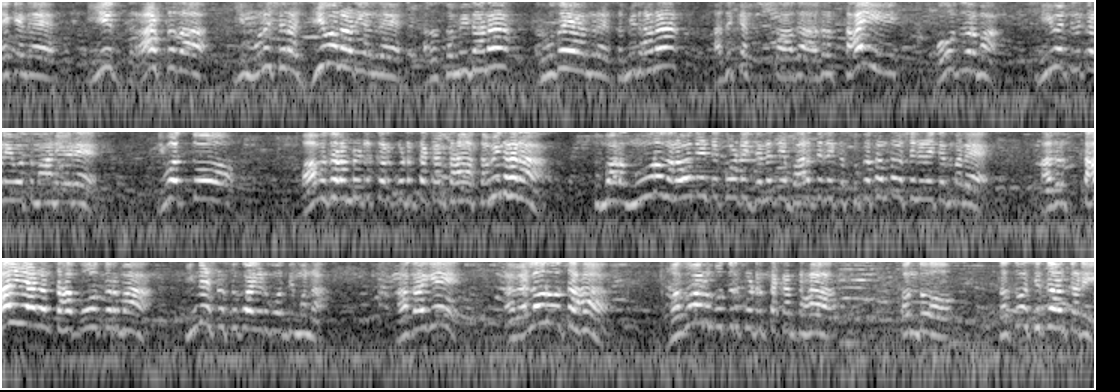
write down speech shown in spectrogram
ಯಾಕೆಂದ್ರೆ ಈ ರಾಷ್ಟ್ರದ, ಈ ಮನುಷ್ಯರ ಜೀವನಾಡಿ ಅಂದ್ರೆ ಅದು ಸಂವಿಧಾನ, ಹೃದಯ ಅಂದ್ರೆ ಸಂವಿಧಾನ, ಅದಕ್ಕೆ ಅದ- ಅದರ ತಾಯಿ ಬೌದ್ಧ ಧರ್ಮ. ನೀವೇ ತಿಳ್ಕೊಳ್ಳಿ ಇವತ್ತು ಮಾನವೀಯರೇ ಇವತ್ತು ಬಾಬಾ ಸಾಹೇಬ್ ಅಂಬೇಡ್ಕರ್ ಕೊಟ್ಟಿರ್ತಕ್ಕಂತಹ ಸಂವಿಧಾನ ಸುಮಾರು ನೂರ ನಲವತ್ತೆಂಟು ಕೋಟಿ ಜನತೆ ಭಾರತಕ್ಕೆ ಸುಖ ಸಂತೋಷ ನೀಡೈತೆ ಮನೆ. ಅದ್ರ ತಾಯಿಯಾದಂತಹ ಬೌದ್ಧ ಧರ್ಮ ಇನ್ನೆಷ್ಟು ಸುಖವಾಗಿರ್ಬೋದು ನಿಮ್ಮನ್ನ? ಹಾಗಾಗಿ ನಾವೆಲ್ಲರೂ ಸಹ ಭಗವಾನ್ ಬುದ್ಧರು ಕೊಟ್ಟಿರ್ತಕ್ಕಂತಹ ಒಂದು ತತ್ವ ಸಿದ್ಧಾಂತಡಿ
